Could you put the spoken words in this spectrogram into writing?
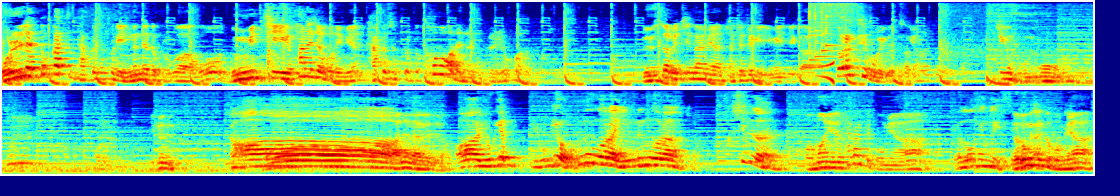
원래 똑같은 다크서클이 있는데도 불구하고 눈밑이 환해져 버리면 다크서클도 커버가 되는 그런 효과를 보죠. 눈썹이 진하면 전체적인 이미지가 또렷해 보이거든요. 지금 보면 어, 이런 느낌. 아. 완전 다르죠. 아, 요게, 요게 없는 거랑 있는 거랑 확실히 다르네. 어머니는 화장실 보면 여동생도 있어요. 여동생도 보면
